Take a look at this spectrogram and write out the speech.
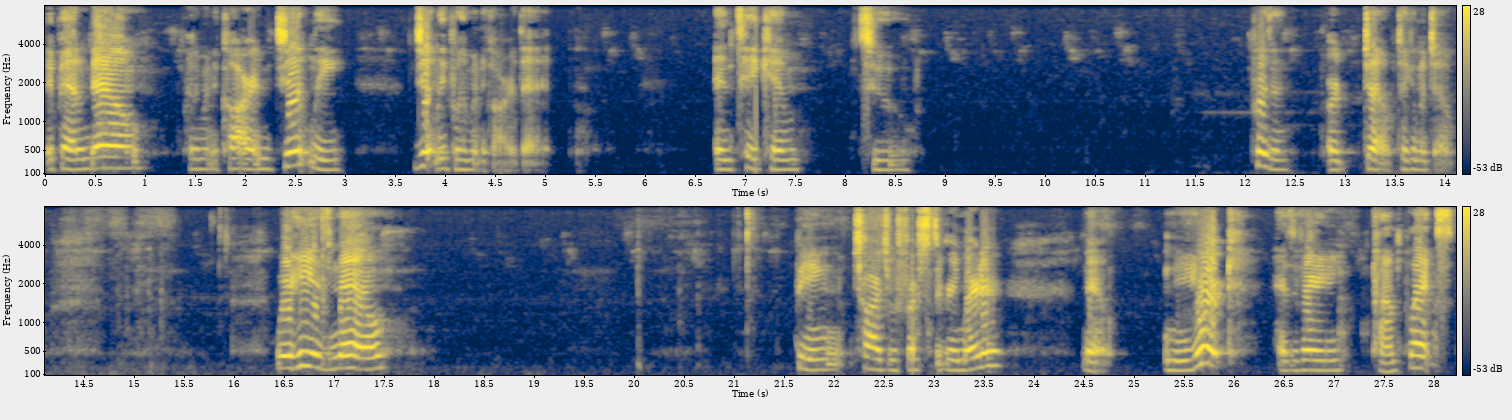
they pat him down, put him in the car, and gently, gently put him in the car at that. And take him to prison or jail, take him to jail. Where he is now being charged with first degree murder. Now, New York has very complex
